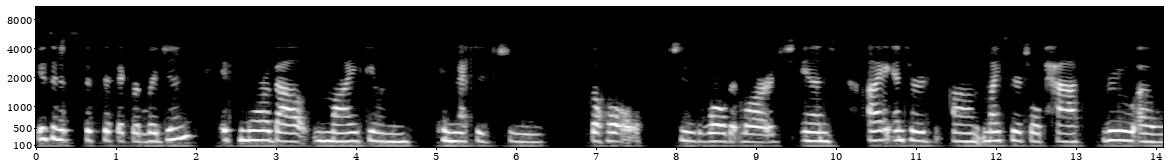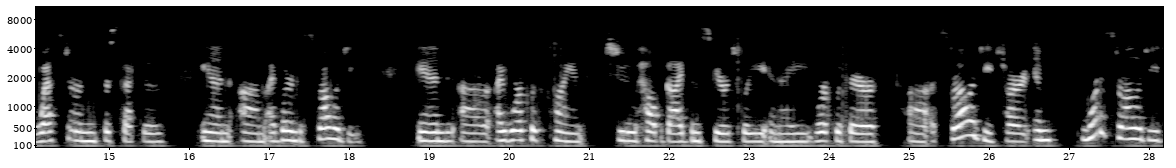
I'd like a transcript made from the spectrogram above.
isn't a specific religion. It's more about my feeling connected to the whole, to the world at large. And I entered um, my spiritual path through a Western perspective and um, I learned astrology. And uh, I work with clients to help guide them spiritually, and I work with their uh, astrology chart. And what astrology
